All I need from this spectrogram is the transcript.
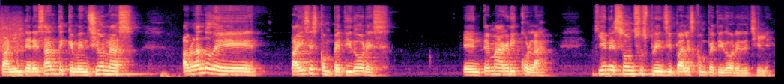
tan interesante que mencionas, hablando de países competidores en tema agrícola, ¿quiénes son sus principales competidores de Chile?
